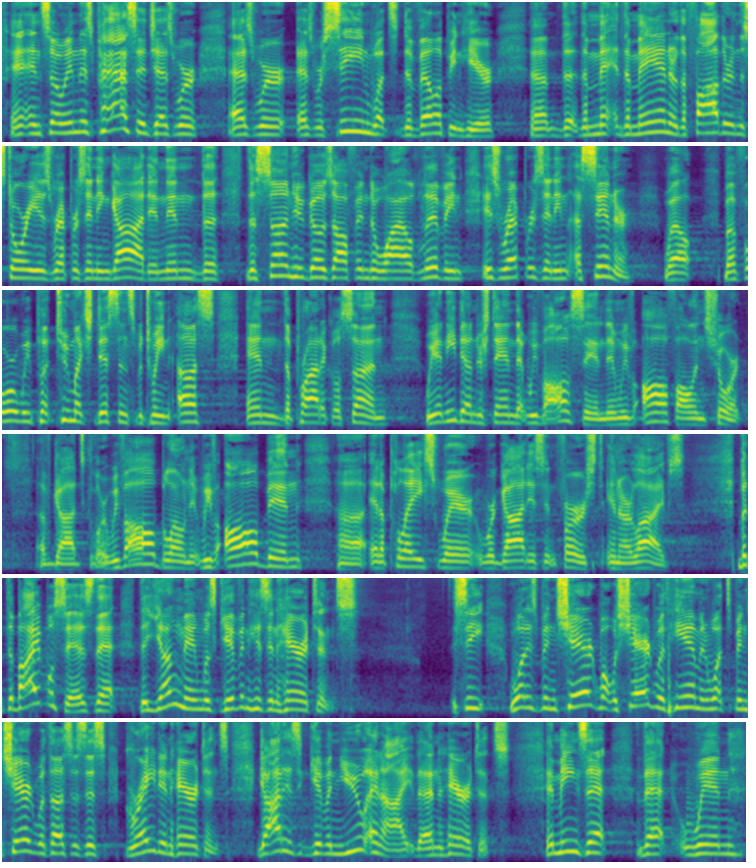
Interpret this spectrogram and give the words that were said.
And, and, so in this passage, as we're, as we're, as we're seeing what's developing here, uh, the, the, the man or the father in the story is representing God. And then the, the son who goes off into wild living is representing a sinner Well, before we put too much distance between us and the prodigal son, we need to understand that we've all sinned and we've all fallen short of God's glory. We've all blown it. We've all been uh, at a place where, where God isn't first in our lives. But the Bible says that the young man was given his inheritance. See, what has been shared, what was shared with him and what's been shared with us is this great inheritance. God has given you and I the inheritance. It means that, that when,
